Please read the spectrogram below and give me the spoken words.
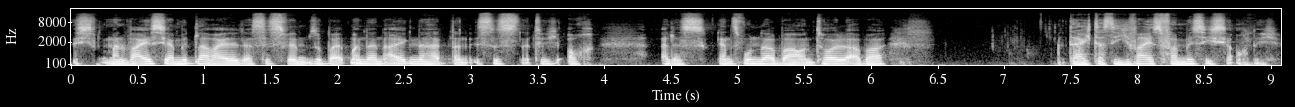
ich, man weiß ja mittlerweile, dass es, wenn, sobald man dann eigene hat, dann ist es natürlich auch alles ganz wunderbar und toll. Aber da ich das nicht weiß, vermisse ich es ja auch nicht.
